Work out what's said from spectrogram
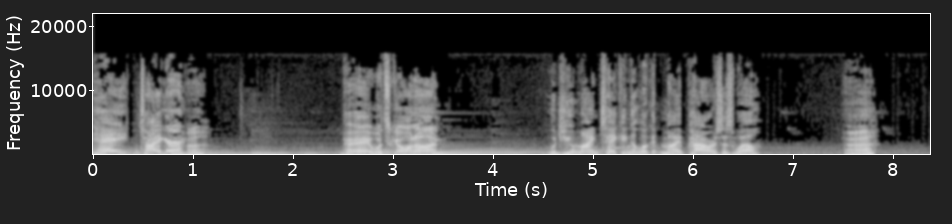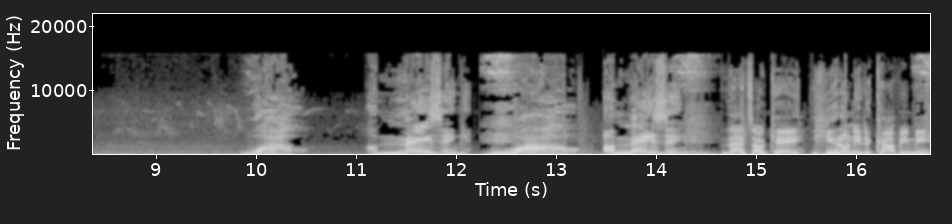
Hey, Tiger! Huh? Hey, what's going on? Would you mind taking a look at my powers as well? Huh? Wow! Amazing! Wow! Amazing! That's okay. You don't need to copy me.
